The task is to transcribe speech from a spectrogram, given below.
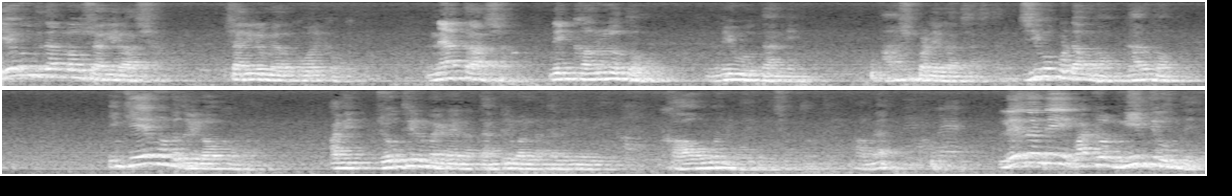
ఏముంది దాంట్లో? శరీరాశ. శరీరం మీద కోరిక ఉంటుంది. నేత్రాశ. నీ కన్నులతో నీవు దాన్ని ఆశపడేలా చేస్తాయి జీవపు డంభం గర్భం. ఇంకేముండదు ఈ లోకం? అవి జ్యోతిర్మయుడైన తండ్రి వల్ల కలిగినవి కావు అని బైబిల్ చెప్తుంది ఆమె లేదండి వాటిలో నీతి ఉంది.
